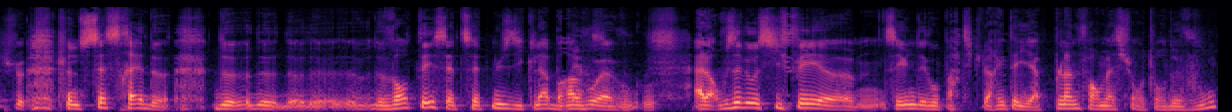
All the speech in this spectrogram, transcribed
je, ne cesserai de, de, de, de vanter cette, cette musique-là. Bravo à vous. Alors vous avez aussi fait, c'est une de vos particularités, il y a plein de formations autour de vous.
